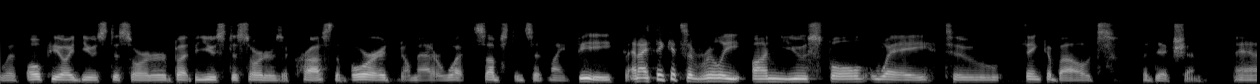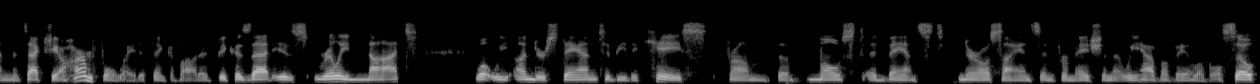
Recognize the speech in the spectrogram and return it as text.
with opioid use disorder, but use disorders across the board, no matter what substance it might be. And I think it's a really unuseful way to think about addiction. And it's actually a harmful way to think about it because that is really not what we understand to be the case from the most advanced neuroscience information that we have available. So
